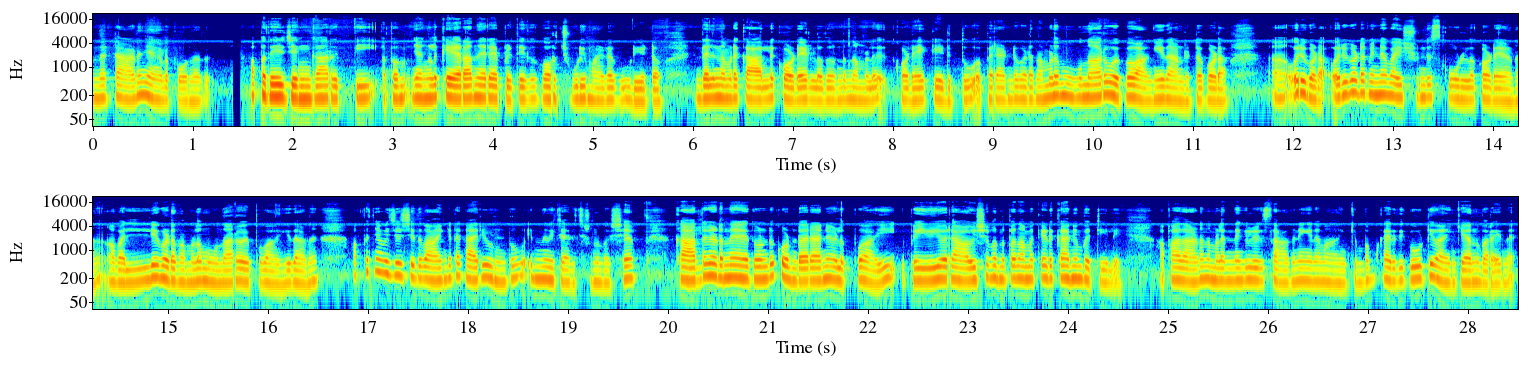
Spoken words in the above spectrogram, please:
എന്നിട്ടാണ് ഞങ്ങൾ പോകുന്നത്. അപ്പോൾ അതേ ജങ്കാർ എത്തി അപ്പം ഞങ്ങൾ കയറാൻ നേരം ആയപ്പോഴത്തേക്ക് കുറച്ചുകൂടി മഴ കൂടി കേട്ടോ എന്തായാലും നമ്മുടെ കാറിൽ കുടയുള്ളത് ഉള്ളതുകൊണ്ട് നമ്മൾ കുടയൊക്കെ എടുത്തു. അപ്പോൾ രണ്ട് കുട. നമ്മൾ മൂന്നാർ പോയപ്പോൾ വാങ്ങിയതാണ് കേട്ടോ കുട ഒരു കുട. ഒരു കുട പിന്നെ വൈഷുവിന്റെ സ്കൂളിലെ കുടയാണ്. ആ വലിയ കുട നമ്മൾ മൂന്നാർ പോയപ്പോൾ വാങ്ങിയതാണ്. അപ്പം ഞാൻ വിചാരിച്ചു ഇത് വാങ്ങിക്കേണ്ട കാര്യമുണ്ടോ എന്ന് വിചാരിച്ചിരുന്നു. പക്ഷേ കാറിൽ കിടന്നതായതുകൊണ്ട് കൊണ്ടുവരാനും എളുപ്പമായി. ഇപ്പോൾ ഈ ഒരു ആവശ്യം വന്നപ്പോൾ നമുക്ക് എടുക്കാനും പറ്റിയില്ലേ? അപ്പോൾ അതാണ് നമ്മൾ എന്തെങ്കിലും ഒരു സാധനം ഇങ്ങനെ വാങ്ങിക്കുമ്പം കരുതി കൂട്ടി വാങ്ങിക്കുക എന്ന് പറയുന്നത്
